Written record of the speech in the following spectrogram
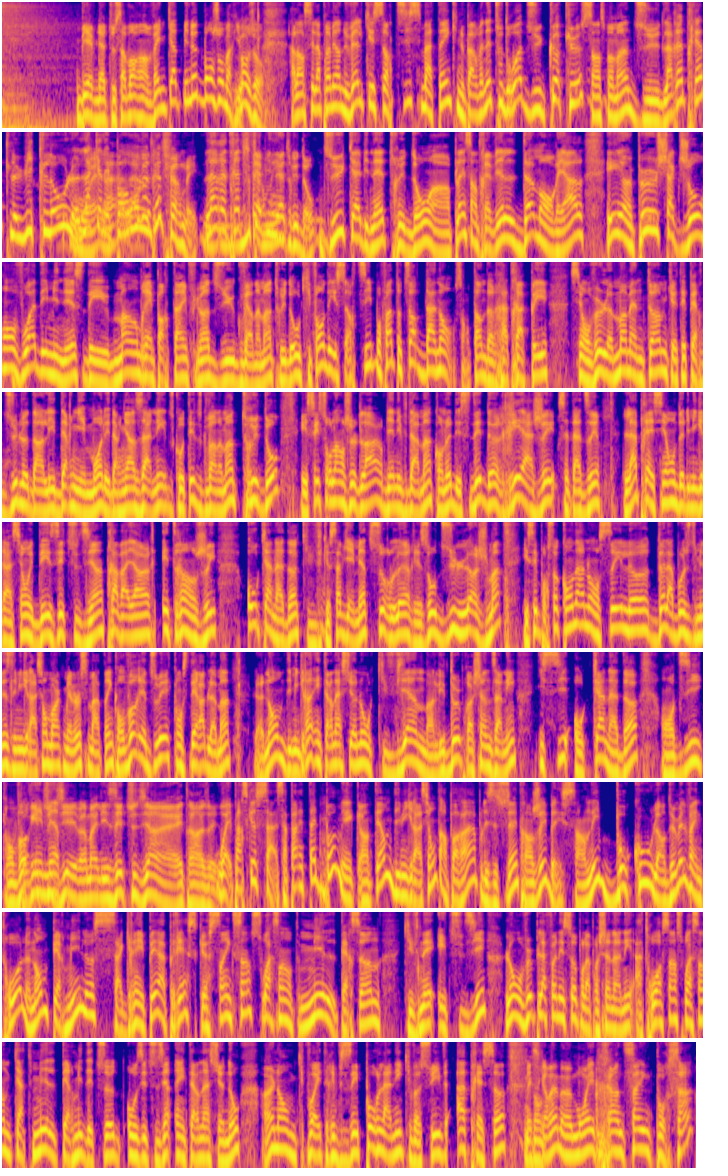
Bienvenue à Tout savoir en 24 minutes. Bonjour Mario. Bonjour. Alors c'est la première nouvelle qui est sortie ce matin qui nous parvenait tout droit du caucus en ce moment du de la retraite, le huis clos, le lac à l'épaule. La, retraite fermée. La retraite du fermée. cabinet Trudeau. Du cabinet Trudeau en plein centre-ville de Montréal. Et un peu chaque jour, on voit des ministres, des membres importants, influents du gouvernement Trudeau qui font des sorties pour faire toutes sortes d'annonces. On tente de rattraper, si on veut, le momentum qui a été perdu là, dans les derniers mois, les dernières années du côté du gouvernement Trudeau. Et c'est sur l'enjeu de l'heure, bien évidemment, qu'on a décidé de réagir, c'est-à-dire la pression de l'immigration et des étudiants, travailleurs étrangers au Canada qui, que ça vient mettre sur le réseau du logement. Et c'est pour ça qu'on a annoncé là, de la bouche du ministre de l'Immigration, Mark Miller, ce matin, qu'on va réduire considérablement le nombre d'immigrants internationaux qui viennent dans les deux prochaines années ici au Canada. On dit qu'on va émettre... étudier vraiment les étudiants euh, étrangers. Ouais, parce que ça, ça paraît peut-être pas, mais en termes d'immigration temporaire pour les étudiants étrangers, ben, c'en est beaucoup. Là. En 2023, le nombre permis, là, ça grimpait à presque 560 000 personnes qui venaient étudier. Là, on veut plafonner ça pour la prochaine année à 364 000 permis d'études aux étudiants internationaux. Un nombre qui va être révisé pour l'année qui va suivre après ça. Mais c'est quand même un moins 35%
